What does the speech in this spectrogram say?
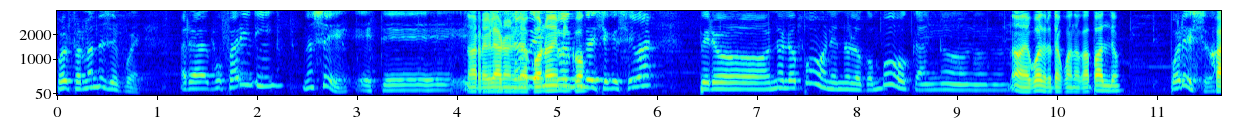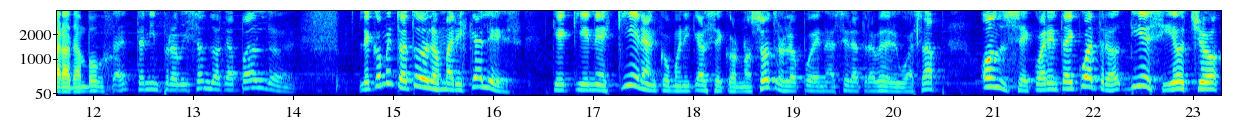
Paul Fernández se fue. Ahora, Buffarini, no sé. Este, No arreglaron Todo el económico. mundo dice que se va, pero no lo ponen, no lo convocan, no, no, no. No, de cuatro está jugando Capaldo. Por eso. Jara tampoco. Están improvisando a Capaldo. Le comento a todos los mariscales que quienes quieran comunicarse con nosotros lo pueden hacer a través del WhatsApp 11 44 18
